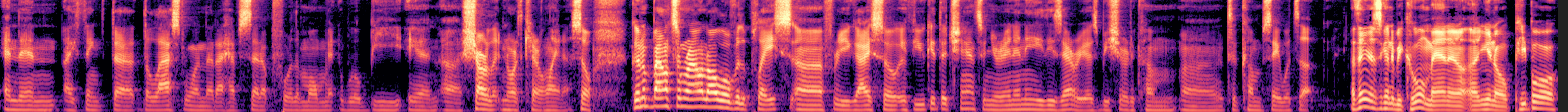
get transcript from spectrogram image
And then I think that the last one that I have set up for the moment will be in uh, Charlotte, North Carolina. So gonna bounce around all over the place uh, for you guys. So if you get the chance and you're in any of these areas, be sure to come uh, to come say what's up. I think this is going to be cool, man. And, uh, you know, people,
